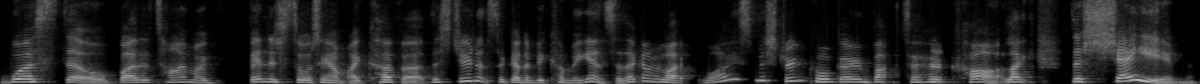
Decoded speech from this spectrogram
Worse still, by the time I've finished sorting out my cover, the students are going to be coming in. So they're going to be like, why is Miss Drinkall going back to her mm. car? Like the shame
